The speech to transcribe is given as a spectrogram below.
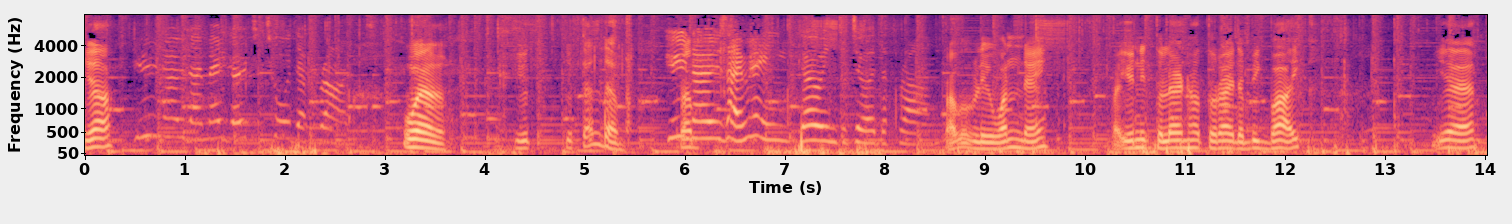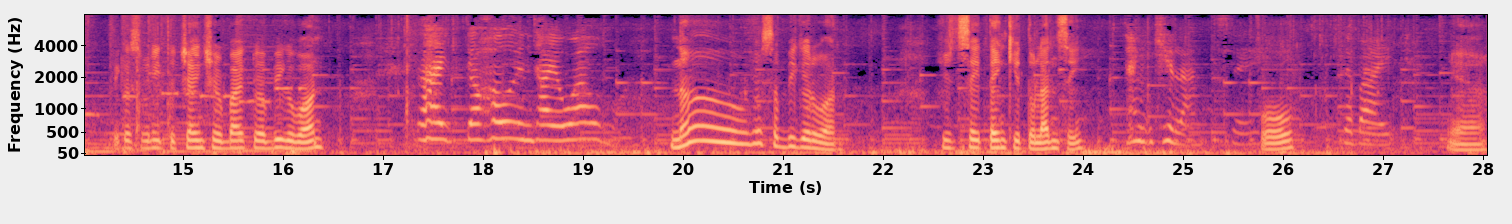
Yeah. who knows I may go to Tour de France? Well, you you tell them. Who Prob- knows I may go into Tour de France? Probably one day. But you need to learn how to ride a big bike. Yeah, because we need to change your bike to a bigger one. Like the whole entire world. No, just a bigger one. You should say thank you to Lancy. Thank you, Lance. For The bike. yeah.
